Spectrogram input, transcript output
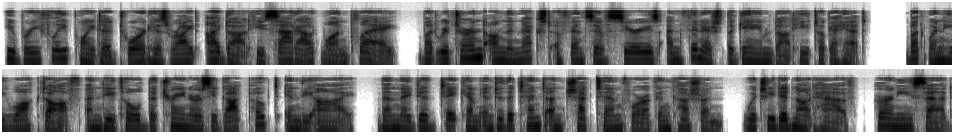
He briefly pointed toward his right eye. He sat out one play, but returned on the next offensive series and finished the game. He took a hit. But when he walked off and he told the trainers he got poked in the eye, then they did take him into the tent and checked him for a concussion, which he did not have, Hurney said.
